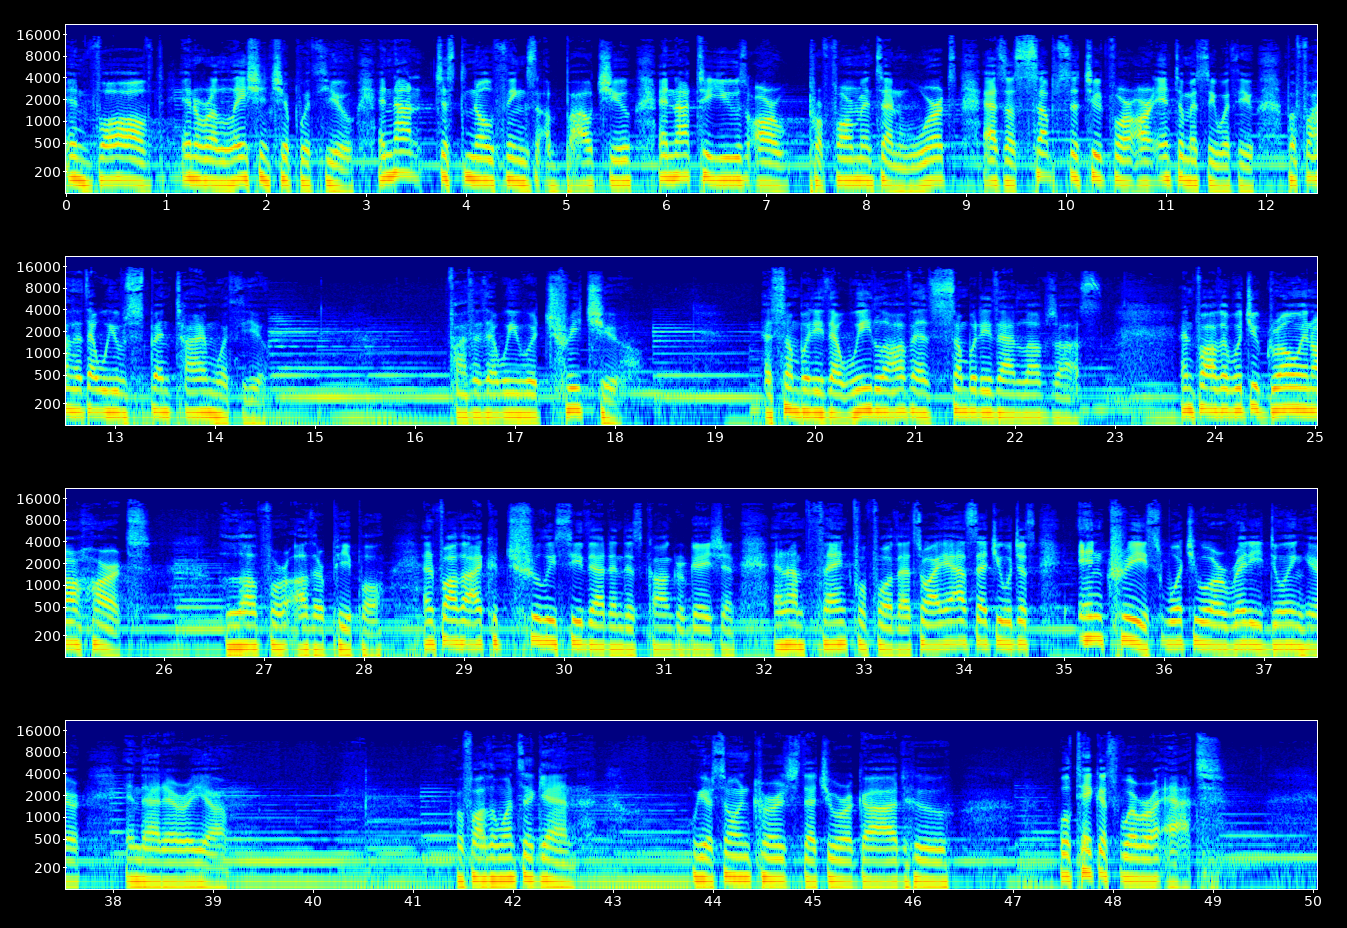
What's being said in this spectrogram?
involved in a relationship with you and not just know things about you and not to use our performance and works as a substitute for our intimacy with you, but Father, that we would spend time with you. Father, that we would treat you as somebody that we love, as somebody that loves us. And Father, would you grow in our hearts love for other people? And Father, I could truly see that in this congregation, and I'm thankful for that. So I ask that you would just increase what you are already doing here in that area. But Father, once again, we are so encouraged that you are a God who will take us where we're at.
